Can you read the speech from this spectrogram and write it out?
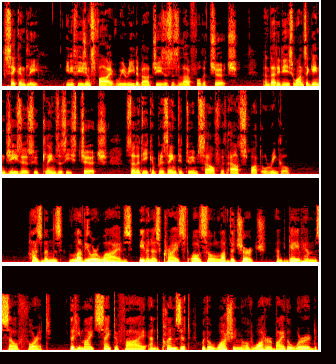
Secondly, in Ephesians 5 we read about Jesus' love for the church, and that it is once again Jesus who cleanses His church, so that He can present it to Himself without spot or wrinkle. Husbands, love your wives, even as Christ also loved the church, and gave himself for it, that he might sanctify and cleanse it with a washing of water by the word,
